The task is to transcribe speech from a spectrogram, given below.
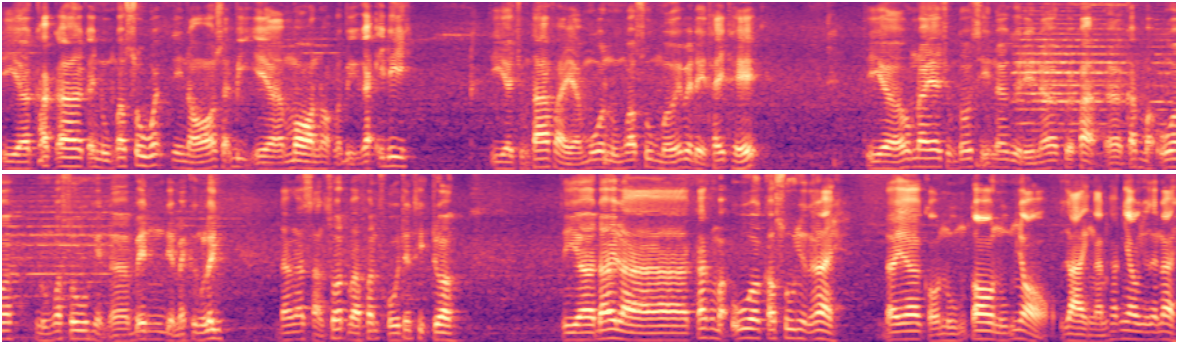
thì các cái núm cao su ấy thì nó sẽ bị mòn hoặc là bị gãy đi. Thì chúng ta phải mua núm cao su mới về để thay thế thì uh, hôm nay ờ, chúng tôi xin uh, gửi đến uh, các bạn uh, các mẫu uh, núm cao su hiện uh, bên điện máy Cường Linh đang uh, sản xuất và phân phối trên thị trường. Thì uh, đây là các mẫu cao su như thế này. Đây uh, có núm to núm nhỏ dài ngắn khác nhau như thế này.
